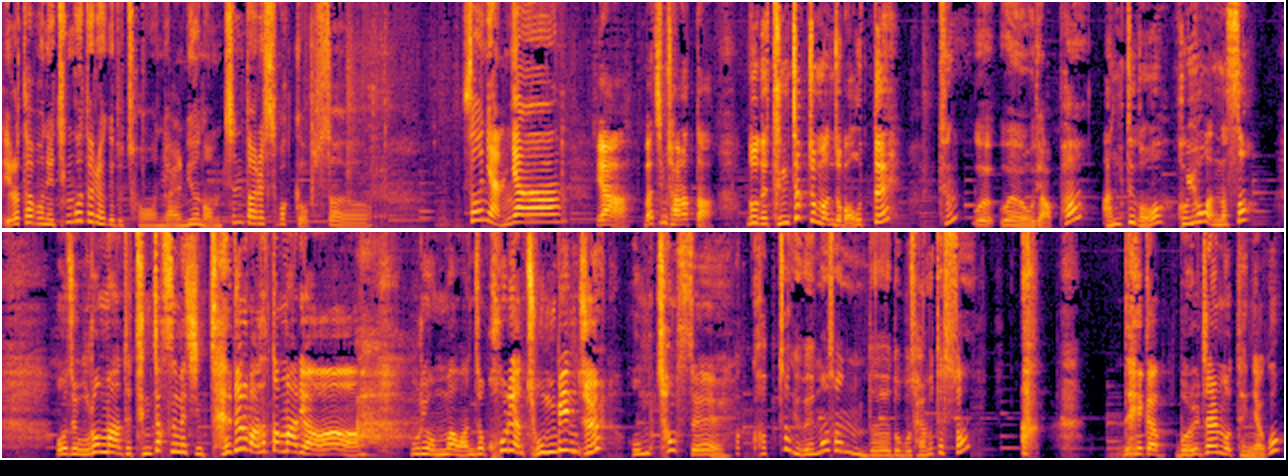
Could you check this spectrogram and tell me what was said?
이렇다 보니 친구들에게도 전 얄미운 엄친 딸일 수밖에 없어요. 소은이 안녕. 야, 마침 잘 왔다. 너 내 등짝 좀 만져봐. 어때? 등? 왜, 왜, 어디 아파? 안 뜨거워? 거기 혹 안 났어? 어제 우리 엄마한테 등짝 스매싱 제대로 맞았단 말이야. 우리 엄마 완전 코리안 좀비인 줄? 엄청 세. 아, 갑자기 왜 맞았는데? 너 뭐 잘못했어? 내가 뭘 잘못했냐고?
